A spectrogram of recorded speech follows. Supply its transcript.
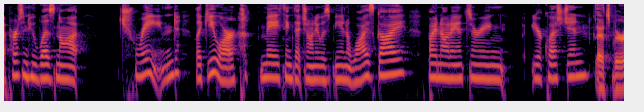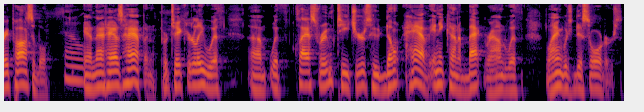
a person who was not trained like you are may think that Johnny was being a wise guy by not answering your question. That's very possible. So- and that has happened, particularly with um, with classroom teachers who don't have any kind of background with language disorders.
